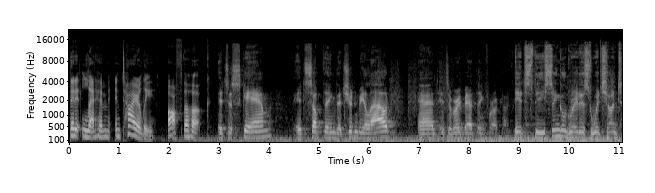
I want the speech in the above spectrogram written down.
that it let him entirely off the hook. It's a scam. It's something that shouldn't be allowed, and it's a very bad thing for our country. It's the single greatest witch hunt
